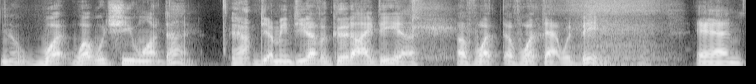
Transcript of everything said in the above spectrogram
you know, what what would she want done? Yeah. Do- I mean, do you have a good idea of what of what that would be? And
